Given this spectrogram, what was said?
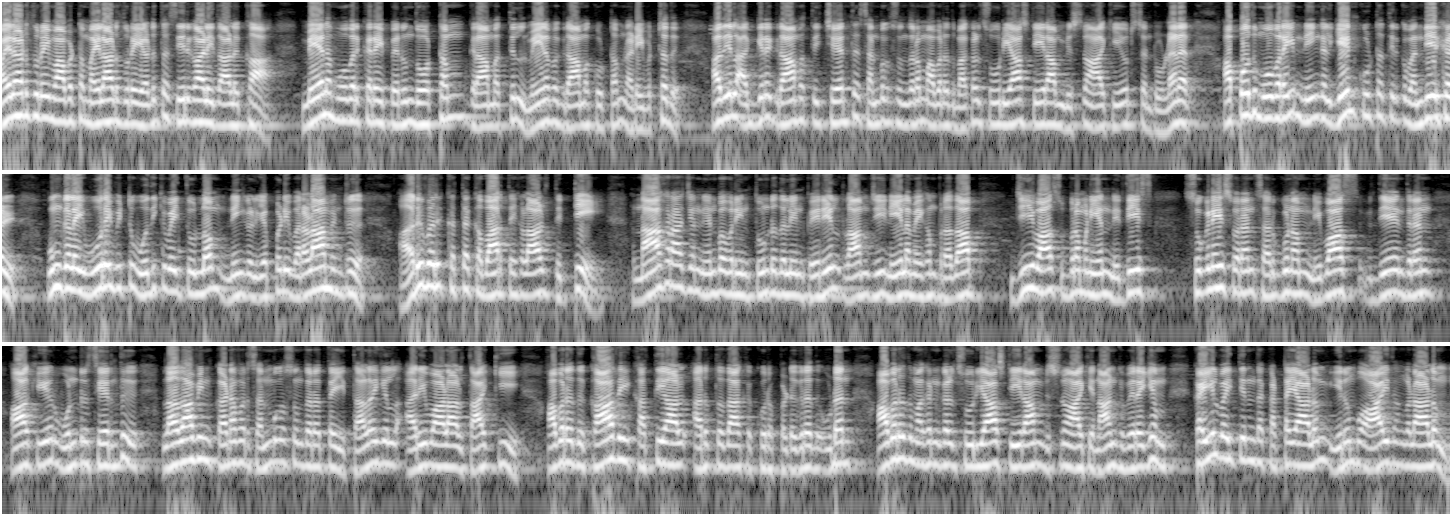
மயிலாடுதுறை மாவட்டம் மயிலாடுதுறை அடுத்த சீர்காழி தாலுகா மேலமூவர்கரை பெருந்தோட்டம் கிராமத்தில் மேலவ கிராம கூட்டம் நடைபெற்றது. அதில் அக்கிர கிராமத்தைச் சேர்ந்த சண்முக சுந்தரம் அவரது மகள் சூர்யா ஸ்ரீராம் விஷ்ணு ஆகியோர் சென்றுள்ளனர். அப்போது மூவரையும் நீங்கள் ஏன் கூட்டத்திற்கு வந்தீர்கள்? உங்களை ஊரை விட்டு ஒதுக்கி வைத்துள்ளோம். நீங்கள் எப்படி வரலாம் என்று அருவருக்கத்தக்க வார்த்தைகளால் திட்டி நாகராஜன் என்பவரின் தூண்டுதலின் பேரில் ராம்ஜி நீலமேகம் பிரதாப் ஜீவா சுப்பிரமணியன் நிதிஷ் சுகுணேஸ்வரன் சர்க்குணம் நிவாஸ் விஜயேந்திரன் ஆகியோர் ஒன்று சேர்ந்து லதாவின் கணவர் சண்முக சுந்தரத்தை தலையில் அறிவாளால் தாக்கி அவரது காதை கத்தியால் அறுத்ததாக கூறப்படுகிறது. உடன் அவரது மகன்கள் சூர்யா ஸ்ரீராம் விஷ்ணு ஆகிய நான்கு பேரையும் கையில் வைத்திருந்த கட்டையாலும் இரும்பு ஆயுதங்களாலும்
